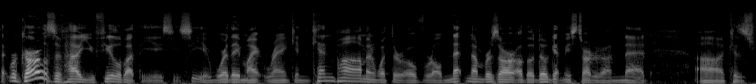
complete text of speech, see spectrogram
that regardless of how you feel about the ACC and where they might rank in KenPom and what their overall net numbers are, although don't get me started on net because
